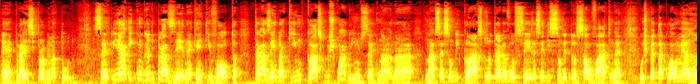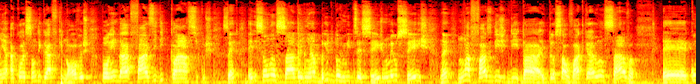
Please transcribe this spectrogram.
é, para esse problema todo, certo? E, e com grande prazer, né, que a gente volta trazendo aqui um clássico dos quadrinhos, certo? Na, na, na sessão de clássicos eu trago a vocês essa edição de Editora Salvati, né? O espetacular Homem-Aranha, a coleção de graphic novels, porém da fase de clássicos, certo? Edição lançada em abril de 2016, número 6, né? Numa fase de, de da Editora Salvati que ela lançava é, com,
